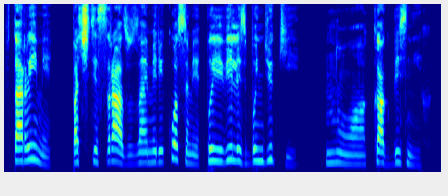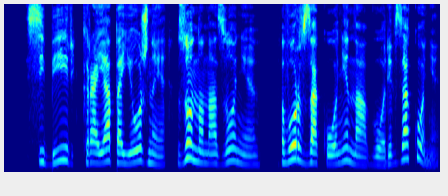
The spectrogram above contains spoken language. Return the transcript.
Вторыми Почти сразу за америкосами появились бандюки. Ну а как без них? Сибирь, края таежные, зона на зоне, вор в законе на воре в законе.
